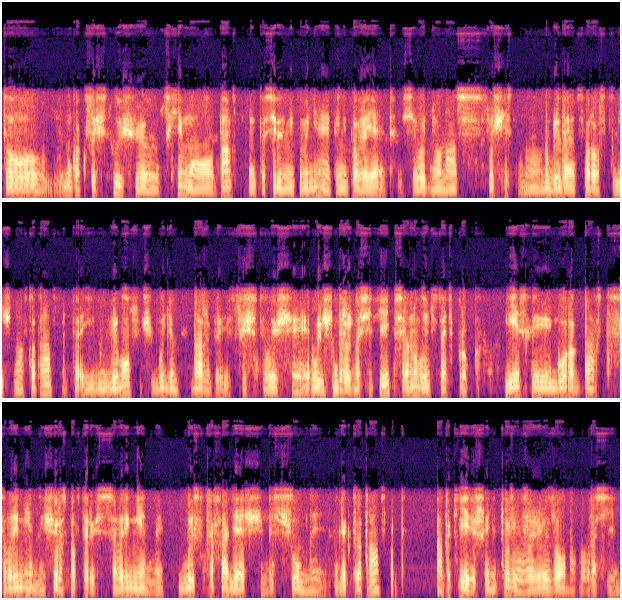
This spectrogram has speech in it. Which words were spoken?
то, ну, как существующую схему транспорт это сильно не поменяет и не повлияет. Сегодня у нас существенно наблюдается рост личного автотранспорта, и мы в любом случае будем, даже при существующей уличной дорожной сети, все равно будем стоять в пробках. Если город даст современный, еще раз повторюсь, современный, быстроходящий, бесшумный электротранспорт, а такие решения тоже уже реализованы в России.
